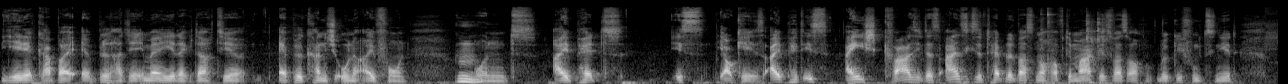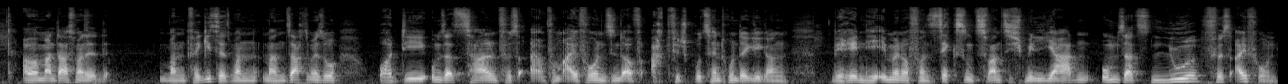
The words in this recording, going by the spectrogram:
jeder, gerade bei Apple hat ja immer jeder gedacht, hier, Apple kann ich ohne iPhone. Mhm. Und iPad ist, ja okay, das iPad ist eigentlich quasi das einzige Tablet, was noch auf dem Markt ist, was auch wirklich funktioniert. Aber man darf mal, man vergisst jetzt, man, man sagt immer so, oh, die Umsatzzahlen fürs, vom iPhone sind auf 48% runtergegangen. Wir reden hier immer noch von 26 Milliarden Umsatz nur fürs iPhone.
